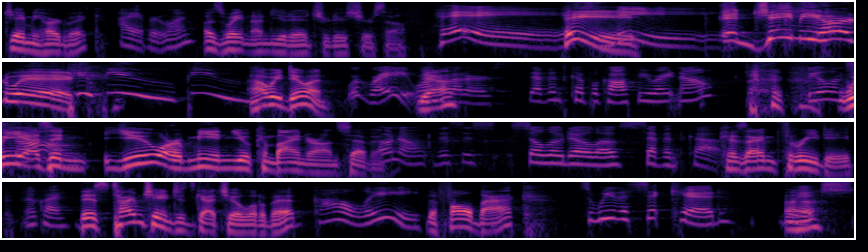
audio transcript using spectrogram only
Jamie Hardwick. Hi, everyone. I was waiting on you to introduce yourself. Hey, Hey. me. And Jamie Hardwick. Pew pew pew. How we doing? We're great. We're Yeah? about our seventh cup of coffee right now. Feeling We, strong. as in you or me and you combined, are on seven. Oh no, this is solo dolo seventh cup. Because I'm three deep. Okay. This time change has got you a little bit. Golly. The fall back. So we had a sick kid, which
